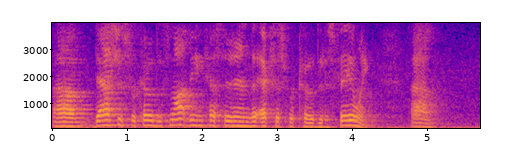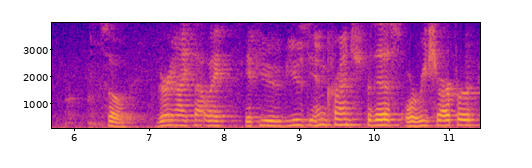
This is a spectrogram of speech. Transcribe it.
um, dashes for code that's not being tested, and the X's for code that is failing. Um, so very nice that way. If you've used NCrunch for this or ReSharper,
